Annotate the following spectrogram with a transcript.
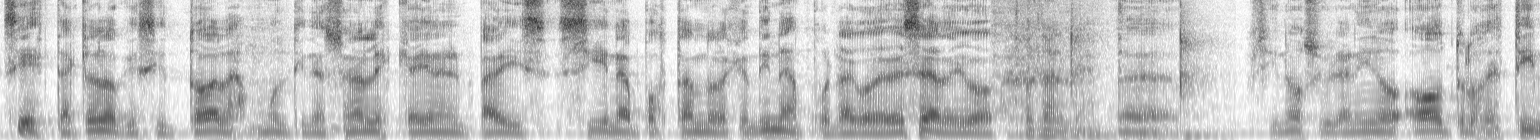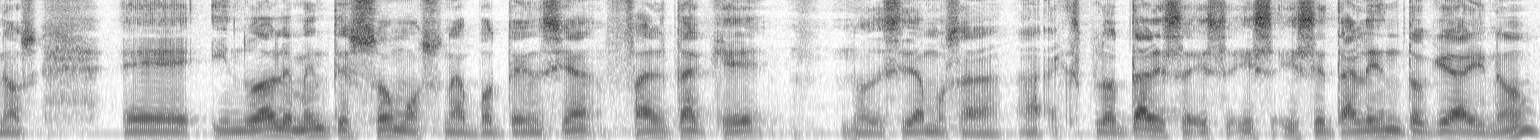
Sí, está claro que si todas las multinacionales que hay en el país siguen apostando a la Argentina, por algo debe ser, digo. Totalmente. Eh, si no, se hubieran ido a otros destinos. Eh, indudablemente somos una potencia, falta que nos decidamos a, explotar ese, ese, talento que hay, ¿no?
